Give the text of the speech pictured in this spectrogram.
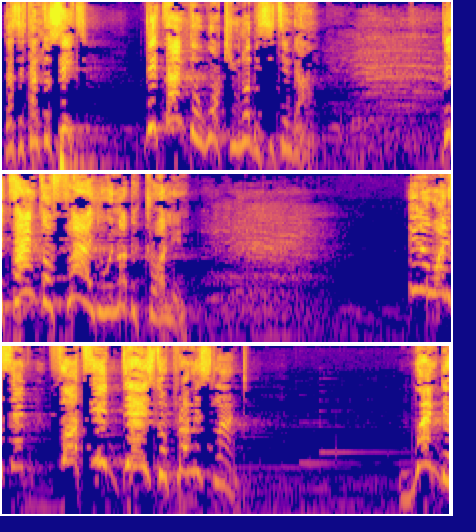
There's a time to sit. The time to walk, you will not be sitting down. The time to fly, you will not be crawling. You know what he said? 40 days to promised land. When the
